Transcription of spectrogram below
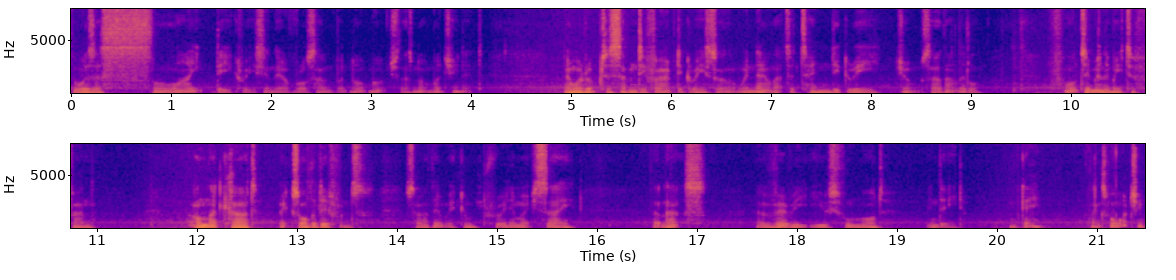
there was a slight decrease in the overall sound, but not much. There's not much in it. Now we're up to 75 degrees, so we're now that's a 10 degree jump. So that little 40 millimeter fan on that card makes all the difference. So I think we can pretty much say that that's a very useful mod indeed. Okay, thanks for watching.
